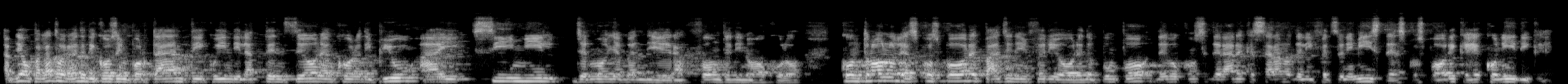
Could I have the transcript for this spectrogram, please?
abbiamo parlato veramente di cose importanti, quindi l'attenzione ancora di più ai simil germoglia bandiera, fonte di inoculo. Controllo le ascospore, pagina inferiore. Dopo un po' devo considerare che saranno delle infezioni miste, ascosporiche e conidiche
